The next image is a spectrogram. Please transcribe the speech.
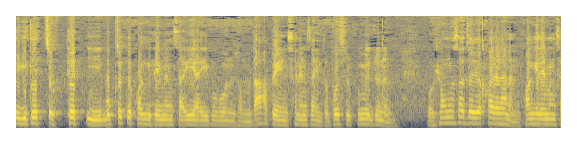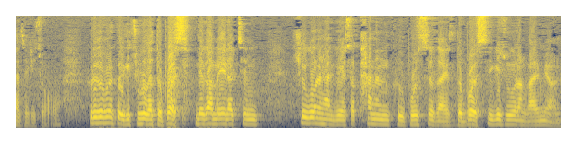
여기 대적, 대, 이 목적격 관계 대명사 이야 이 부분은 전부 다 앞에 있는 선행사인 the bus를 꾸며주는 뭐 형사절 역할을 하는 관계 대명사절이죠. 그러다 보니까 여기 주어가 the bus. 내가 매일 아침 출근을 하기 위해서 타는 그 버스가 해서 the bus 이게 주어란 거 알면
